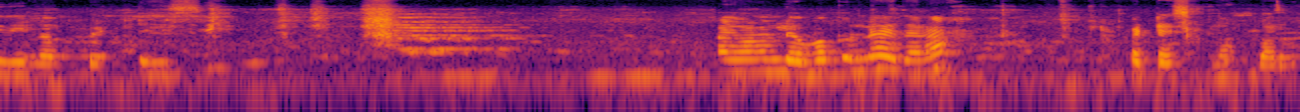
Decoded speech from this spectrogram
ఇది ఇలా పెట్టేసి అవి మనం ఇవ్వకుండా ఏదైనా పెట్టేసుకుందాం బరువు.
